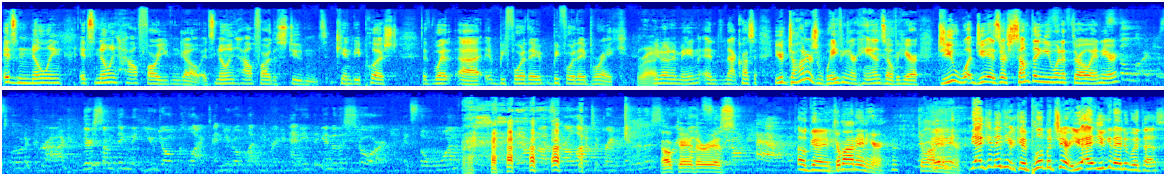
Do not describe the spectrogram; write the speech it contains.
it's knowing it's knowing how far you can go. It's knowing how far the student can be pushed with uh, before they before they break. Right. You know what I mean? And not cross. Your daughter's waving her hands over here. Do you what? Do you, is there something you want to throw in here? the largest load of crack. There's something that you don't collect and you don't let me bring anything into the store. It's the one thing that neither of us are allowed to bring into the store. Okay, You don't- there so is. You don't have. Okay. Come on in here. Come on in Yeah, here. yeah, get in here. Good. Pull up a chair. You uh, you can end it with us.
